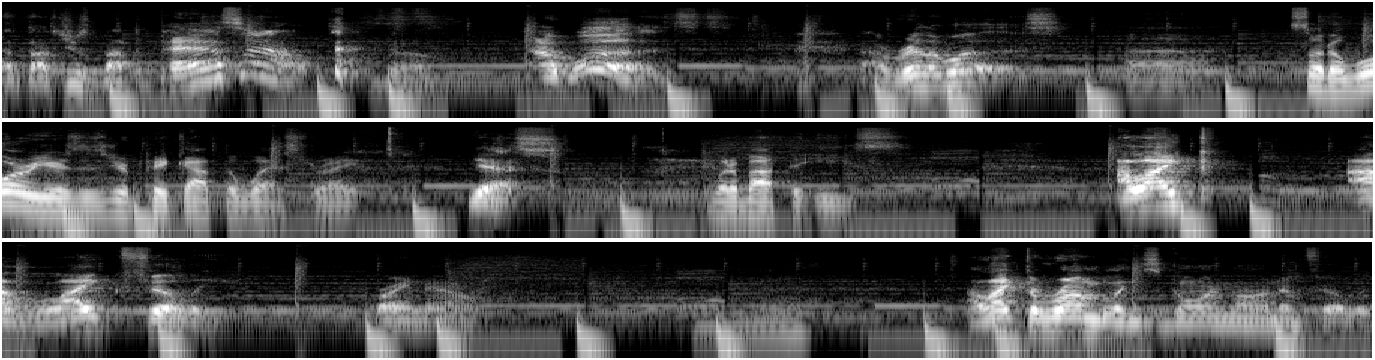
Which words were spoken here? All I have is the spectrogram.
I thought you was about to pass out. bro. I was. I really was. Uh, so the Warriors is your pick out the West, right? Yes. What about the East? I like I like Philly right now. I like the rumblings going on in Philly.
